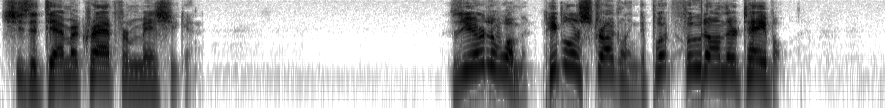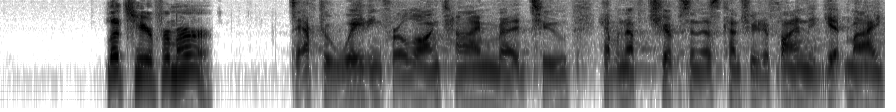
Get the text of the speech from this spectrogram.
She's a Democrat from Michigan. You're the woman. People are struggling to put food on their table. Let's hear from her. After waiting for a long time uh, to have enough chips in this country to finally get my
